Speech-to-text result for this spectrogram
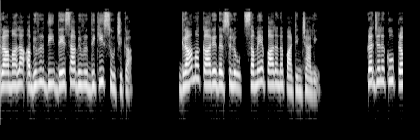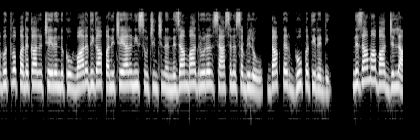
గ్రామాల అభివృద్ధి దేశాభివృద్ధికి సూచిక. గ్రామ కార్యదర్శులు సమయపాలన పాటించాలి. ప్రజలకు ప్రభుత్వ పథకాలు చేరేందుకు వారధిగా పనిచేయాలని సూచించిన నిజామాబాద్ రూరల్ శాసనసభ్యులు డాక్టర్ భూపతిరెడ్డి నిజామాబాద్ జిల్లా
